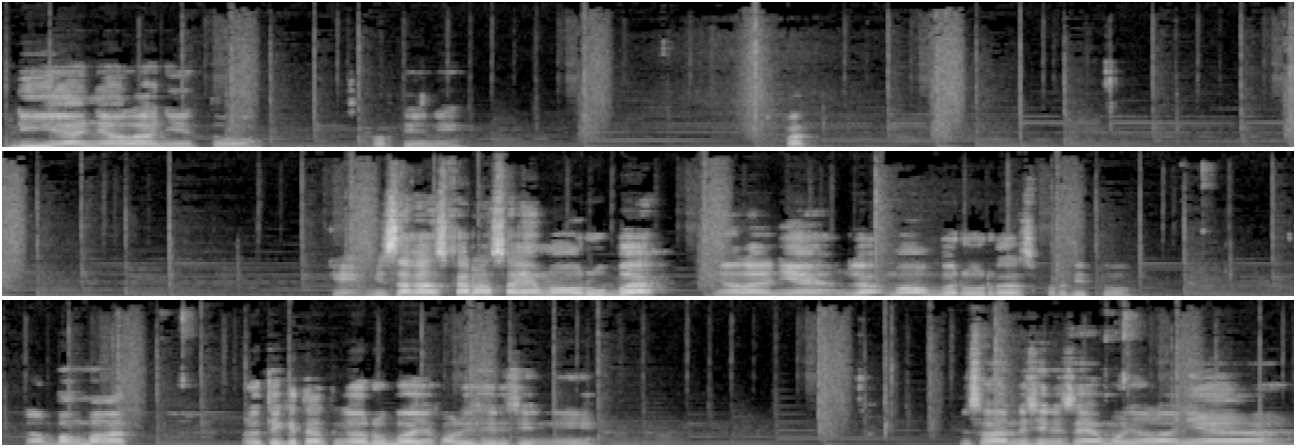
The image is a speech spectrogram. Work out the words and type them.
dia nyalanya itu seperti ini Oke, misalkan sekarang saya mau rubah nyalanya nggak mau berurutan seperti itu. Gampang banget. Berarti kita tinggal rubah aja kondisi di sini. Misalkan di sini saya mau nyalanya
